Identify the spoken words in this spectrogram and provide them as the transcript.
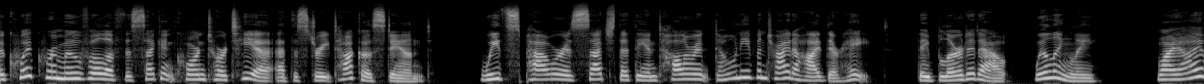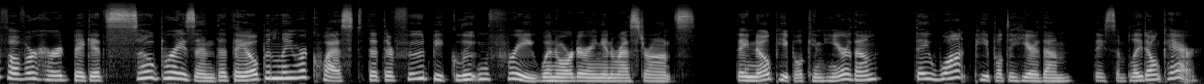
the quick removal of the second corn tortilla at the street taco stand. Wheat's power is such that the intolerant don't even try to hide their hate. They blurt it out, willingly. Why, I've overheard bigots so brazen that they openly request that their food be gluten free when ordering in restaurants. They know people can hear them. They want people to hear them. They simply don't care.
